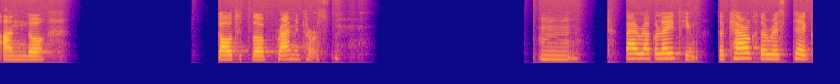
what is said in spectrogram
and got the parameters. Mm, by regulating the characteristic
